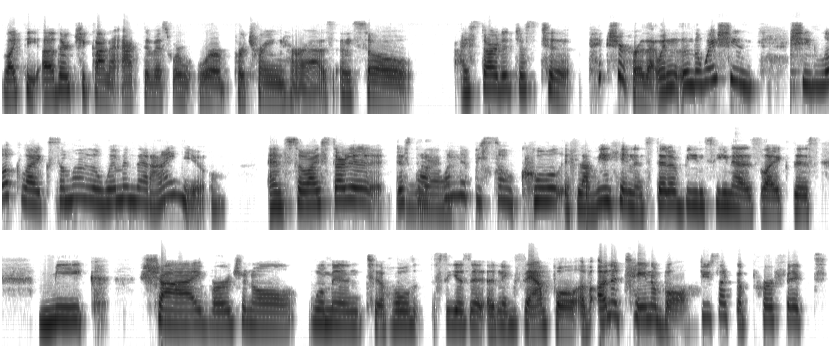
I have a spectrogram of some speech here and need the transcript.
like the other Chicana activists were, were portraying her as. And so I started just to picture her that way. And the way she she looked like some of the women that I knew. And so I started just thought, yeah. wouldn't it be so cool if La Virgen, instead of being seen as like this meek, shy, virginal woman to hold see as a, an example of unattainable, she's like the perfect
